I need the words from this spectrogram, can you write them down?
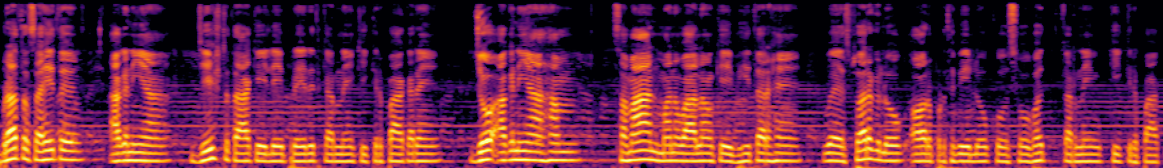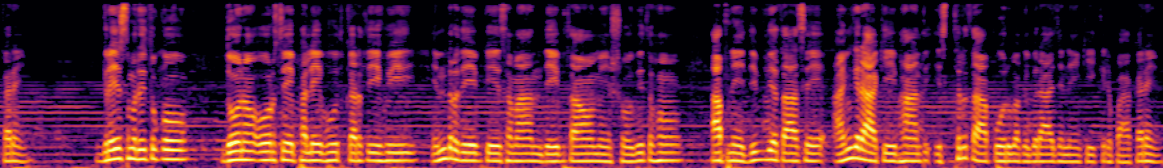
व्रत सहित अग्नियाँ ज्येष्ठता के लिए प्रेरित करने की कृपा करें। जो अग्नियाँ हम समान मन वालों के भीतर हैं, वे स्वर्ग लोक और पृथ्वी लोक को शोभित करने की कृपा करें। ग्रीष्म ऋतु को दोनों ओर से फलीभूत करती हुई इंद्रदेव के समान देवताओं में शोभित हों, अपने दिव्यता से अंगिरा की भांति स्थिरता पूर्वक विराजने की कृपा करें।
